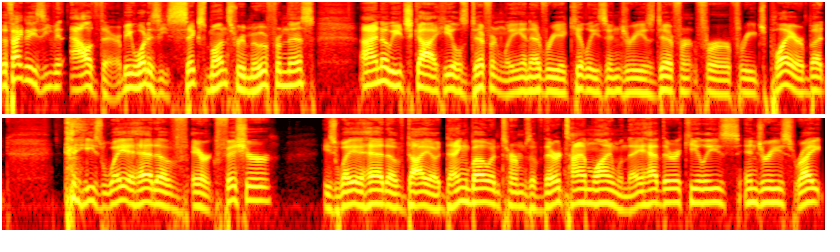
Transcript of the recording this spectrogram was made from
the fact that he's even out there. I mean, what is he? Six months removed from this. I know each guy heals differently, and every Achilles injury is different for for each player. But he's way ahead of Eric Fisher. He's way ahead of Dayo Odeyingbo in terms of their timeline when they had their Achilles injuries, right?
